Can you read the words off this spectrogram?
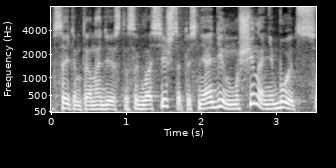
с этим ты, я надеюсь, ты согласишься, то есть ни один мужчина не будет с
